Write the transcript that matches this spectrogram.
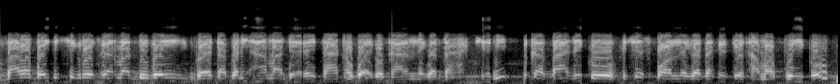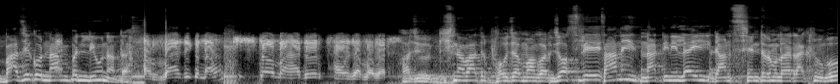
बाबा वैदेशिक रोजगारमा दुबई गए तापनि आमा धेरै टाढो भएको कारणले गर्दाखेरि बाजेको विशेष पहलले गर्दाखेरि त्यो ठाउँमा पुगेको। बाजेको नाम पनि लिउँ न त बाजेको नाम कृष्ण बहादुर फौजा मगर हजुर कृष्णबहादुर फौजा मगर जसले सानै नातिनीलाई डान्स सेन्टरमा लगाएर राख्नुभयो।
